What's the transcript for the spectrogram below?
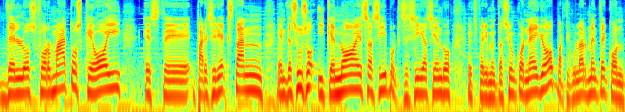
de los formatos que hoy este, parecería que están en desuso y que no es así porque se sigue haciendo experimentación con ello, particularmente con,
